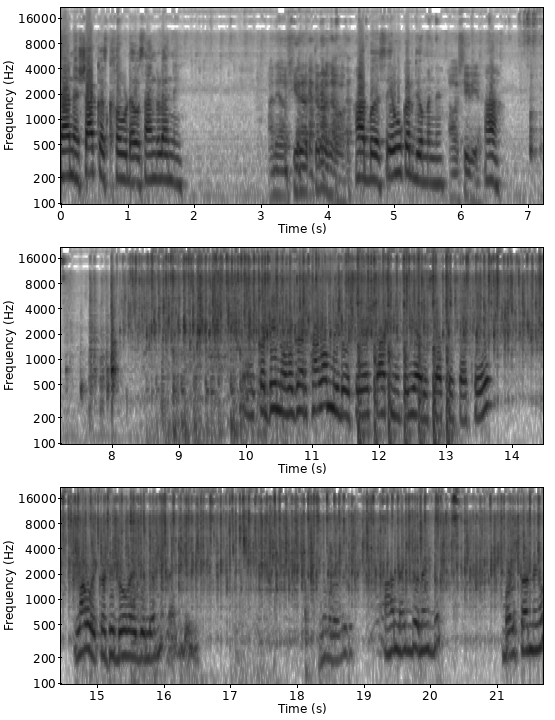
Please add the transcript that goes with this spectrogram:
ના ના શાક જ ખવડાવ સાંગળા નહીં અને હા બસ એવું કરજો મને. હા. કઢીનો વઘાર ખાવા માંડ્યો છે શાકની તૈયારી સાથે સાથે. લાવો એ કઢી ડોવાઈ ગયેલી એમ. નાખી દઈએ. હા નાખી દો નાખી દો. બળતા નહીં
